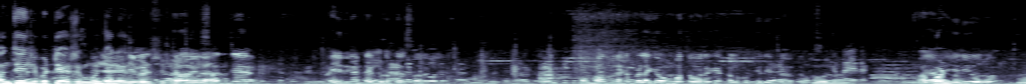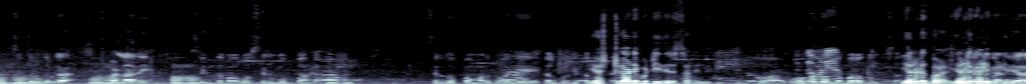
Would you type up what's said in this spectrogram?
ಸಂಜೆ ಇಲ್ಲಿ ಬಿಟ್ಟು ಮುಂಜಾನೆ ಸಂಜೆ ಐದು ಗಂಟೆಗೆ ಬಿಡುತ್ತೆ ಸರ್. ಒಂಬತ್ತು ಗಂಟೆ ಬೆಳಗ್ಗೆ ಒಂಬತ್ತುವರೆಗೆ ಕಲಬುರಗಿ ರೀಚ್ ಆಗುತ್ತೆ. ಹಿರಿಯೂರು ಚಿತ್ರದುರ್ಗ ಬಳ್ಳಾರಿ ಸಿಂಧನೂರು ಸಿರುಗುಪ್ಪ. ಸಿರುಗುಪ್ಪ ಮಾರ್ಗವಾಗಿ ಕಲಬುರಗಿ ತಲುಪುತ್ತೆ. ಎಷ್ಟು ಗಾಡಿ ಬಿಟ್ಟಿದ್ದೀರಿ ಸರ್ ಇಲ್ಲಿ? ಇದು ಹೋಗೋದೊಂದು ಬರೋದೊಂದು ಸರ್. ಎರಡು ಬ ಎರಡು ಗಾಡಿ ಬಿಟ್ಟಿದ್ದೀರಿ?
